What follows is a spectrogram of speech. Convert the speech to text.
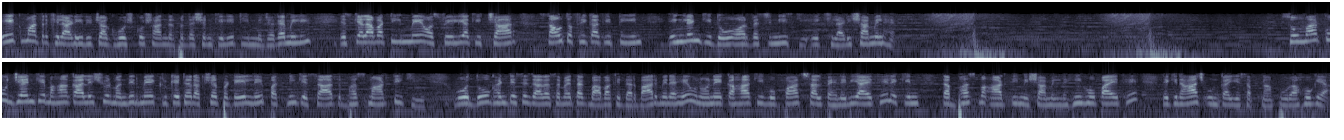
एकमात्र खिलाड़ी ऋचा घोष को शानदार प्रदर्शन के लिए टीम में जगह मिली। इसके अलावा टीम में ऑस्ट्रेलिया की चार, साउथ अफ्रीका की तीन, इंग्लैंड की दो और वेस्टइंडीज की एक खिलाड़ी शामिल हैं। सोमवार को उज्जैन के महाकालेश्वर मंदिर में क्रिकेटर अक्षर पटेल ने पत्नी के साथ भस्म आरती की। वो दो घंटे से ज़्यादा समय तक बाबा के दरबार में रहे। उन्होंने कहा कि वो पाँच साल पहले भी आए थे, लेकिन तब भस्म आरती में शामिल नहीं हो पाए थे, लेकिन आज उनका ये सपना पूरा हो गया।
